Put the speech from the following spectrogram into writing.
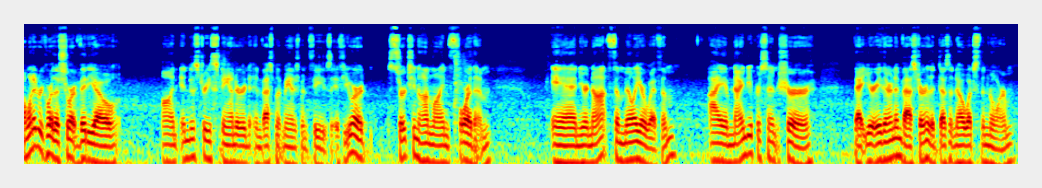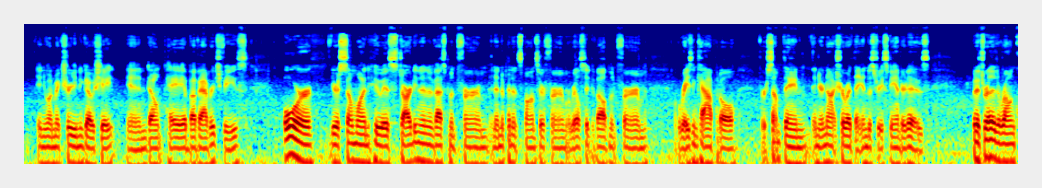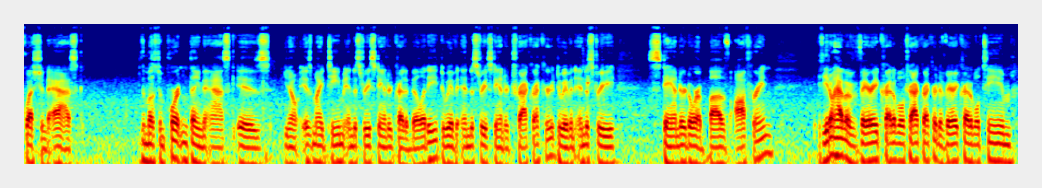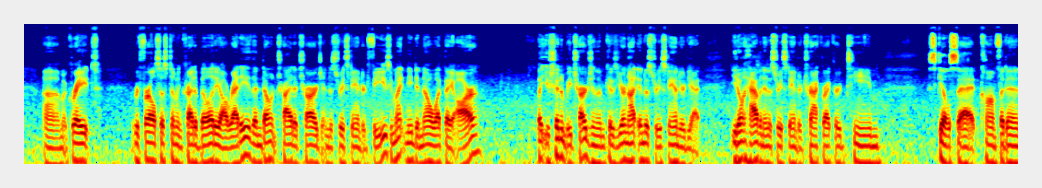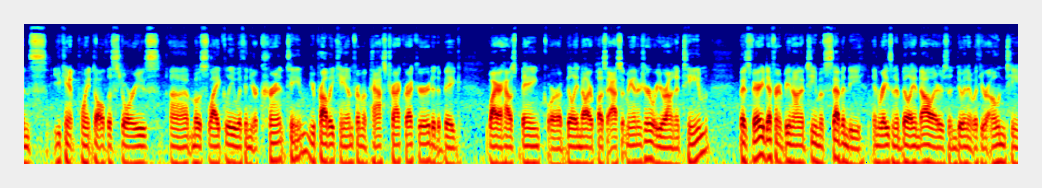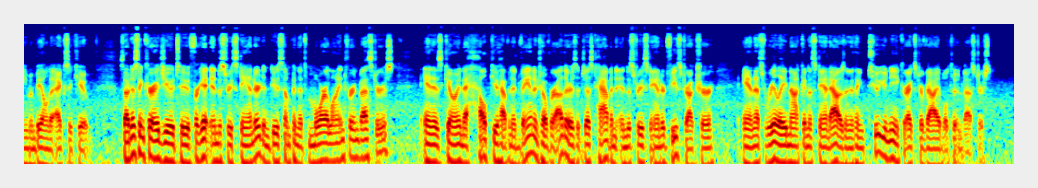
I wanted to record a short video on industry standard investment management fees. If you are searching online for them and you're not familiar with them, I am 90% sure that you're either an investor that doesn't know what's the norm and you want to make sure you negotiate and don't pay above average fees, or you're someone who is starting an investment firm, an independent sponsor firm, a real estate development firm, or raising capital for something and you're not sure what the industry standard is. But it's really the wrong question to ask. The most important thing to ask is, you know, is my team industry standard credibility? Do we have an industry standard track record? Do we have an industry standard or above offering? If you don't have a very credible track record, a very credible team, um, a great referral system and credibility already, then don't try to charge industry standard fees. You might need to know what they are, but you shouldn't be charging them because you're not industry standard yet. You don't have an industry standard track record, team, skill set, confidence. You can't point to all the stories, uh, most likely within your current team. You probably can from a past track record at a big wirehouse bank or a billion dollar plus asset manager where you're on a team. But it's very different being on a team of 70 and raising a billion dollars and doing it with your own team and being able to execute. So I just encourage you to forget industry standard and do something that's more aligned for investors and is going to help you have an advantage over others that just have an industry standard fee structure and that's really not going to stand out as anything too unique or extra valuable to investors.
